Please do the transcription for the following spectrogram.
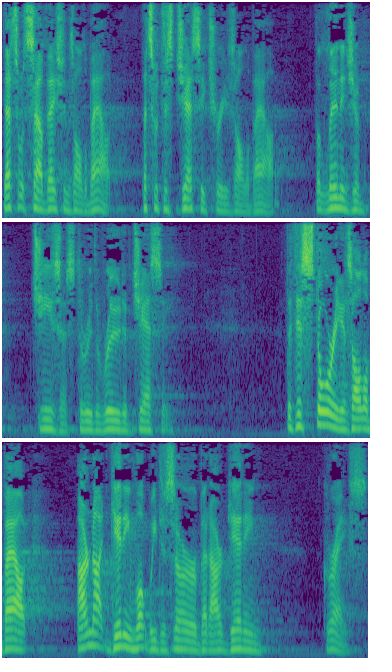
that's what salvation is all about. That's what this Jesse tree is all about. The lineage of Jesus through the root of Jesse. That this story is all about our not getting what we deserve, but our getting grace.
